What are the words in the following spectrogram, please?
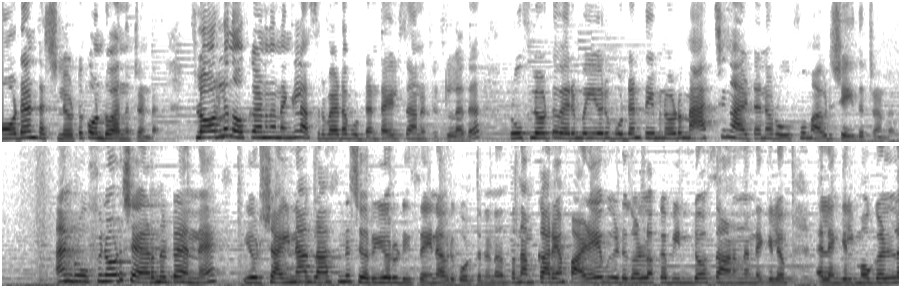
മോഡേൺ ടച്ചിലോട്ട് കൊണ്ടുവന്നിട്ടുണ്ട്. ഫ്ലോറിൽ നോക്കുകയാണെന്നുണ്ടെങ്കിൽ അസർവയുടെ വുഡൻ ടൈൽസ് ആണ് ഇട്ടിട്ടുള്ളത്. റൂഫിലോട്ട് വരുമ്പോൾ ഈ ഒരു വുഡൻ തീമിനോട് മാച്ചിങ് ആയിട്ട് തന്നെ റൂഫും അവർ ചെയ്തിട്ടുണ്ട്. ആൻഡ് റൂഫിനോട് ചേർന്നിട്ട് തന്നെ ഈ ഒരു ചൈന ഗ്ലാസിന്റെ ചെറിയൊരു ഡിസൈൻ അവർ കൊടുത്തിട്ടുണ്ട്. അപ്പം നമുക്കറിയാം പഴയ വീടുകളിലൊക്കെ വിൻഡോസ് ആണെന്നുണ്ടെങ്കിലും അല്ലെങ്കിൽ മുകളിൽ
